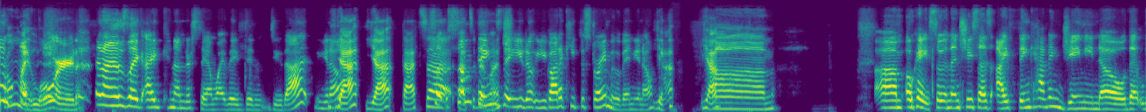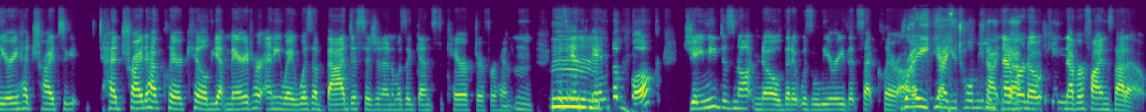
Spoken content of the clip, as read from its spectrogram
oh my lord. and I was like I can understand why they didn't do that you know Yeah, yeah. That's So- uh some that's things that you don't you got to keep the story moving you know Yeah. Yeah. Um um okay, so and then she says I think having Jamie know that Laoghaire had tried to had tried to have Claire killed yet married her anyway was a bad decision and was against the character for him. Mm. 'Cause in, Mm, in the book, Jamie does not know that it was Laoghaire that set Claire up. right. Yeah, you told me He that. never yeah. know he never finds that out.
